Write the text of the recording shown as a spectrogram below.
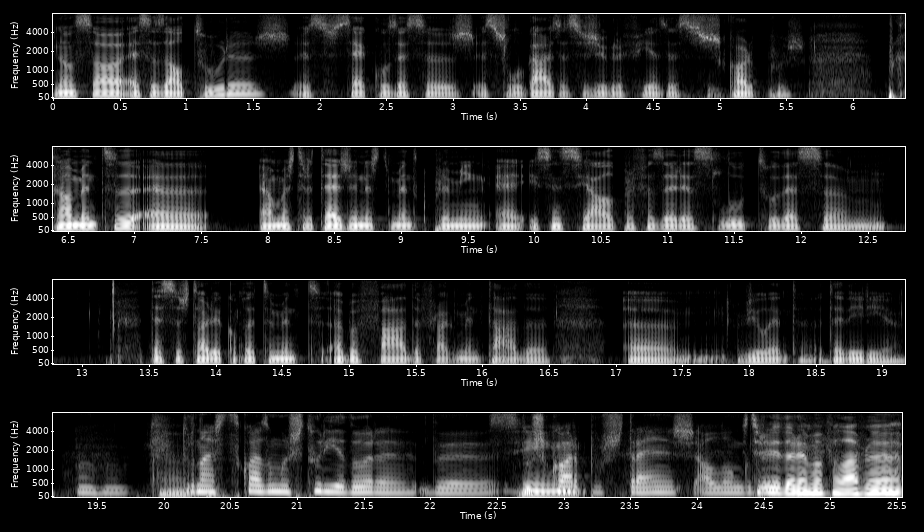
não só essas alturas, esses séculos, essas, esses lugares, essas geografias, esses corpos, porque realmente eh, é uma estratégia neste momento que para mim é essencial para fazer esse luto dessa. hum, dessa história completamente abafada, fragmentada, ah, violenta, até diria. Uhum. Ah, Tornaste-te quase uma historiadora de, dos corpos trans ao longo da... Historiador é uma palavra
